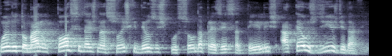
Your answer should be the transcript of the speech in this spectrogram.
quando tomaram posse das nações que Deus expulsou da presença deles até os dias de Davi.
